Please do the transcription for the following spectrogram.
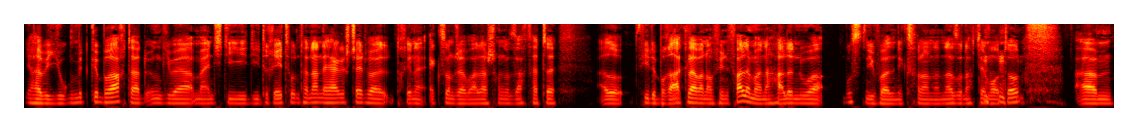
die halbe Jugend mitgebracht. Da hat irgendwer, meinte ich, die, die Drähte untereinander hergestellt, weil Trainer Exxon Javala schon gesagt hatte, also viele Brakler waren auf jeden Fall in meiner Halle, nur wussten die quasi nichts voneinander, so nach dem Motto. ähm,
